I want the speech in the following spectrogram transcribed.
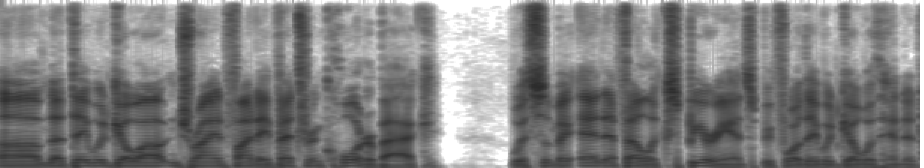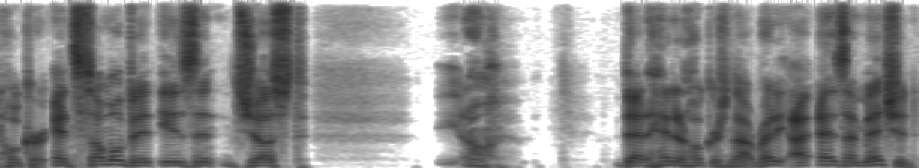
Um, that they would go out and try and find a veteran quarterback with some NFL experience before they would go with Hendon Hooker. And some of it isn't just, you know, that Hendon Hooker's not ready. I, as I mentioned,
